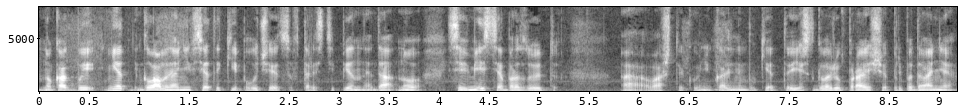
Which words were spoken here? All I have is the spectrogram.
но как бы нет, главное, они все такие получаются второстепенные, да, но все вместе образуют а, ваш такой уникальный букет. Я сейчас говорю про еще преподавание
